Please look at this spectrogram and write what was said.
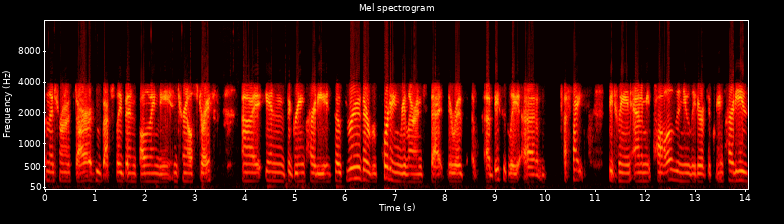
and the Toronto Star, who've actually been following the internal strife uh, in the Green Party. And so through their reporting, we learned that there was a, a basically a, um, a, fight between Annamie Paul, the new leader of the Green Party's,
